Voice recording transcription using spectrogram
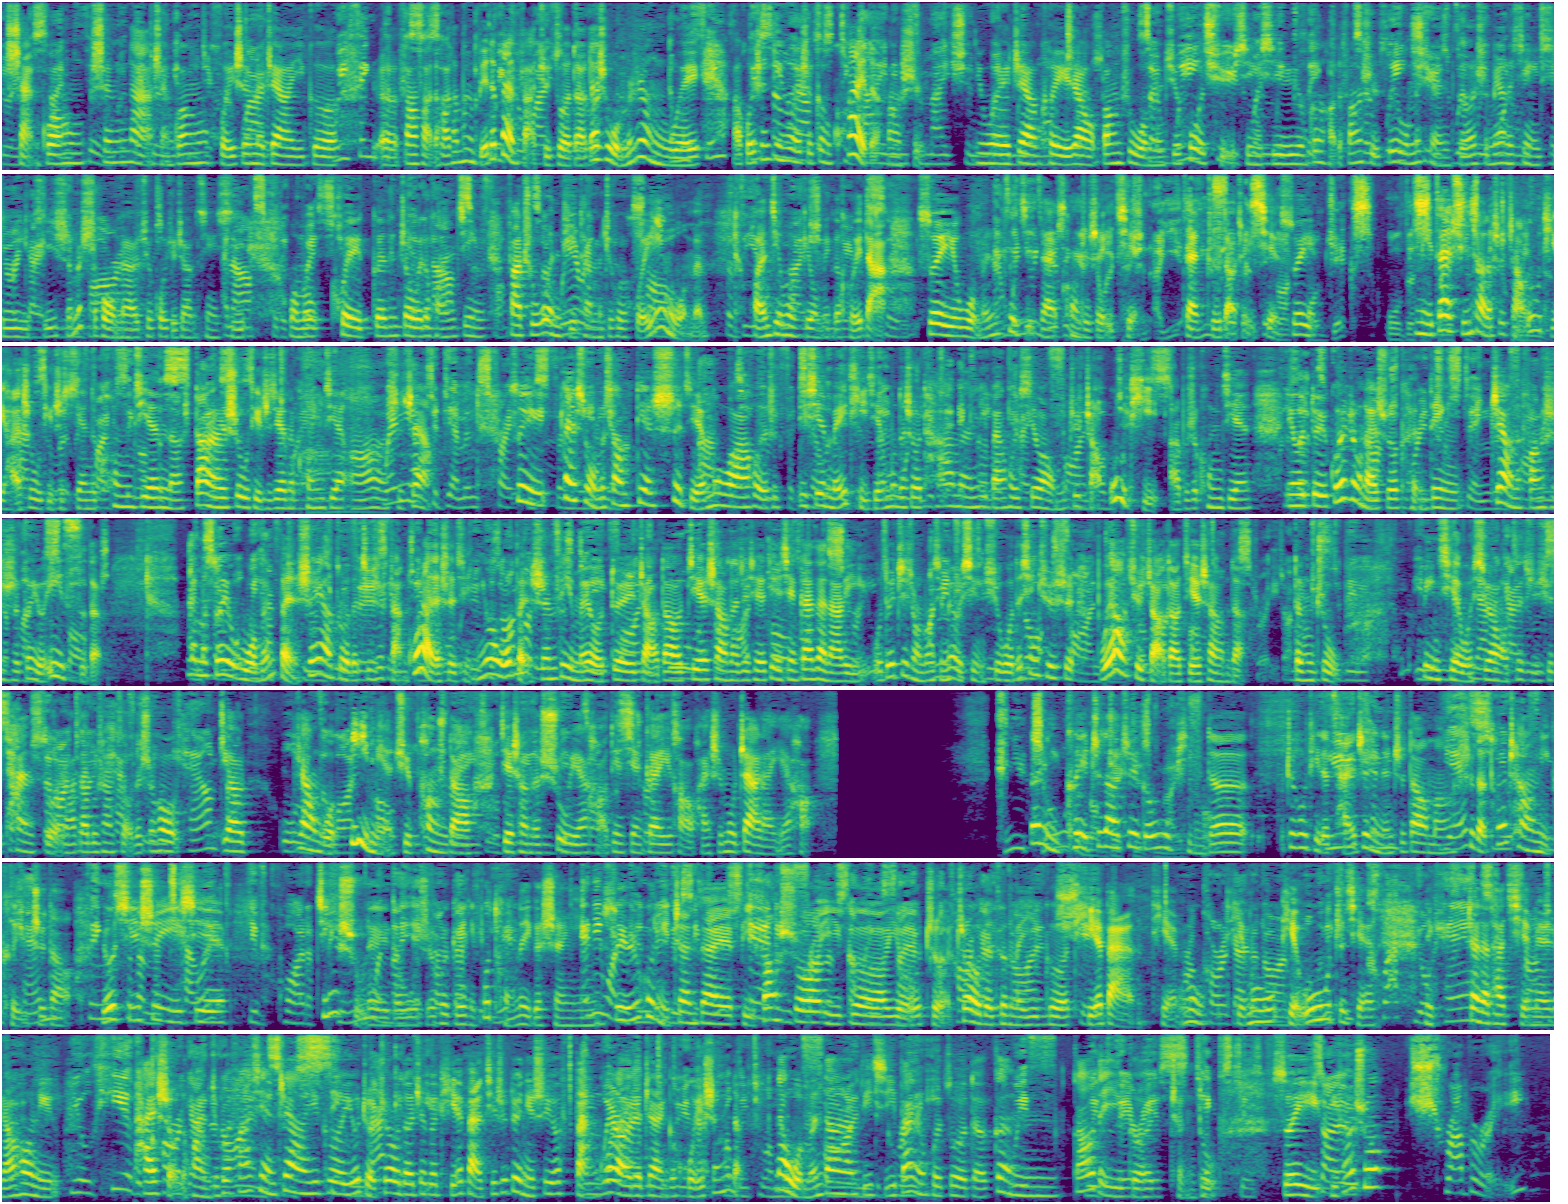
闪光声呐、闪光回声的这样一个呃方法的话，他们用别的办法去做到。但是我们认为啊，回声定位是更快的方式，因为这样可以让帮助我们去获取。信息用更好的方式，所以我们选择什么样的信息，以及什么时候我们要去获取这样的信息。我们会跟周围的环境发出问题，他们就会回应我们，环境会给我们一个回答。所以我们自己在控制这一切，在主导这一切。所以你在寻找的是找物体，还是物体之间的空间呢？当然是物体之间的空间啊，是这样。所以，但是我们上电视节目啊，或者是一些媒体节目的时候，他们一般会希望我们去找。物体而不是空间，因为对于观众来说，肯定这样的方式是更有意思的。那么，所以我们本身要做的其实反过来的事情，因为我本身并没有对找到街上的这些电线杆在哪里，我对这种东西没有兴趣。我的兴趣是不要去找到街上的灯柱，并且我希望我自己去探索，然后在路上走的时候，要让我避免去碰到街上的树也好、电线杆也好，还是木栅栏也好。那你可以知道这个物品的这个物体的材质，你能知道吗？是的，通常你可以知道，尤其是一些金属类的物质会给你不同的一个声音。所以，如果你站在，比方说一个有褶皱的这么一个铁板、铁木、铁木铁屋之前，你站在它前面，然后你拍手的话，你就会发现这样一个有褶皱的这个铁板，其实对你是有反过来的这样一个回声的。那我们当然比起一般人会做的更高的一个程度，所以，比方说，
